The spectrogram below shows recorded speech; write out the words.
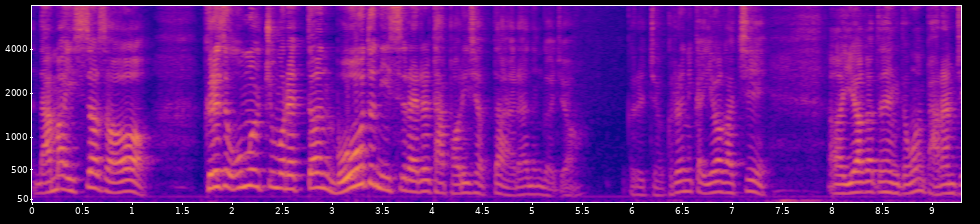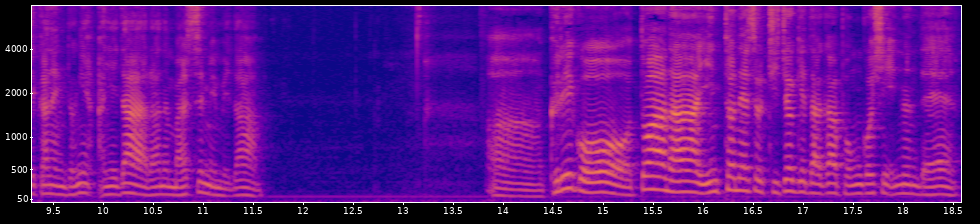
남아있어서 그래서 우물쭈물했던 모든 이스라엘을 다 버리셨다라는 거죠. 그렇죠. 그러니까 이와 같이 어, 이와 같은 행동은 바람직한 행동이 아니다라는 말씀입니다. 어, 그리고 또 하나 인터넷을 뒤적이다가 본 것이 있는데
